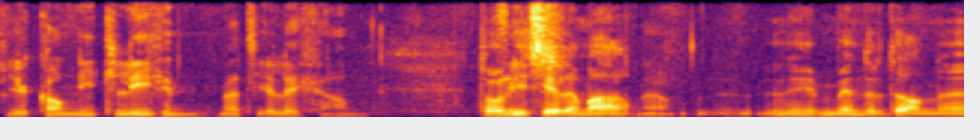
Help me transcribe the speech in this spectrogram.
je kan niet liegen met je lichaam. Toch niet helemaal. Ja. Nee, minder dan uh,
